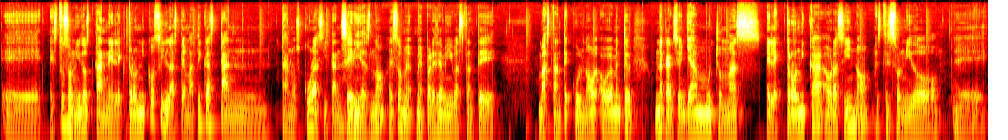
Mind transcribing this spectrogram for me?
eh, estos sonidos tan electrónicos y las temáticas tan, tan oscuras y tan serias, ¿no? Eso me, parece a mí bastante, bastante cool, ¿no? Obviamente una canción ya mucho más electrónica, ahora sí, ¿no? Este sonido eh,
